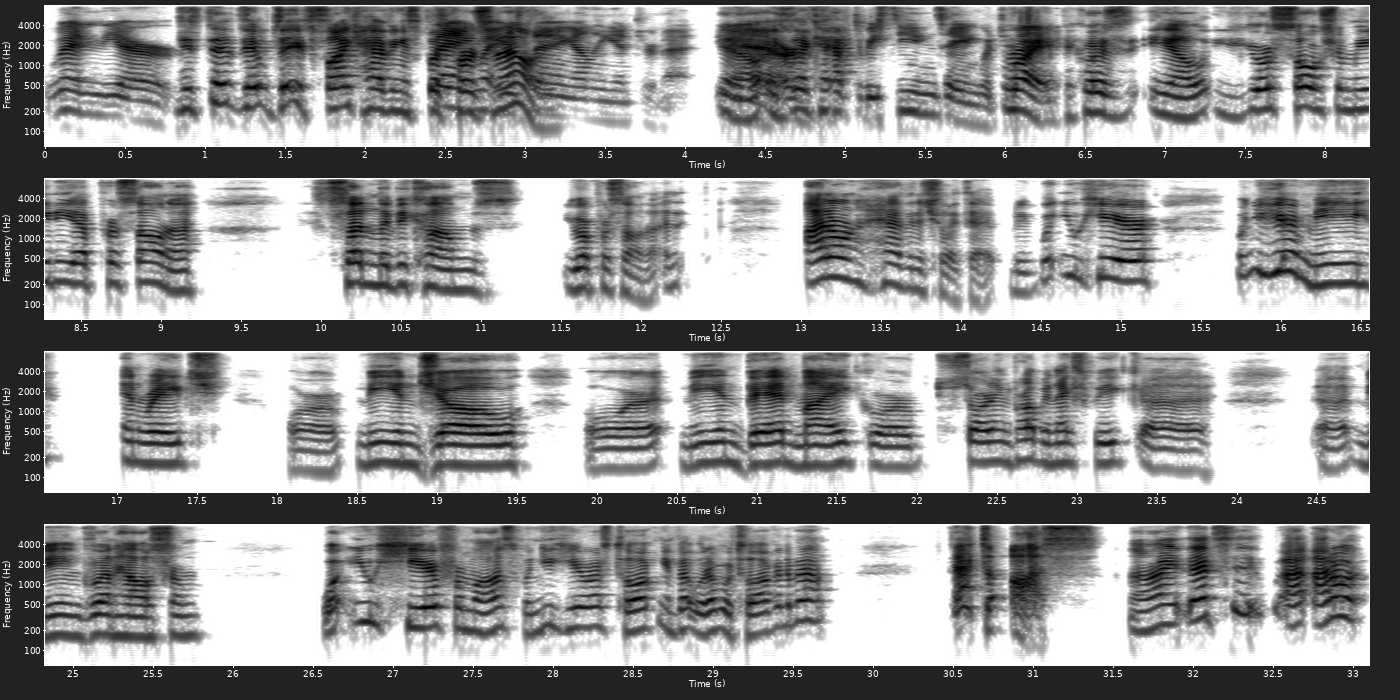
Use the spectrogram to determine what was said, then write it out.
when you're it's, it's- it's like having a split saying what you're personality. saying on the internet. You know, yeah, it's or like- have to be seen saying what you're right saying. because you know your social media persona suddenly becomes your persona and i don't have an issue like that I mean, what you hear when you hear me and rach or me and joe or me and bad mike or starting probably next week uh, uh, me and glenn Hallstrom, what you hear from us when you hear us talking about whatever we're talking about, that to us all right that's it i, I don't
